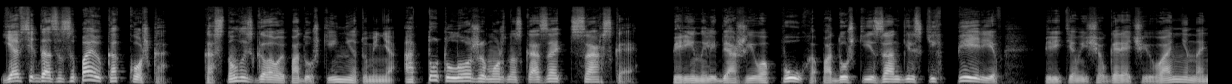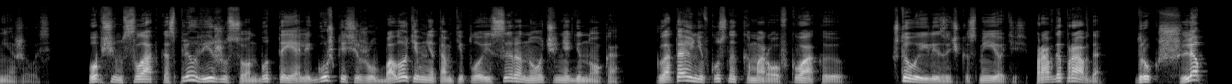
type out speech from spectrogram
«Я всегда засыпаю, как кошка. Коснулась головой подушки, и нет у меня. А тут ложе, можно сказать, царское. Перины лебяжьего пуха, подушки из ангельских перьев. Перед тем еще в горячей ванне нанежилась. В общем, сладко сплю, вижу сон, будто я лягушка сижу в болоте, мне там тепло и сыро, но очень одиноко. Глотаю невкусных комаров, квакаю. Что вы, Элизочка, смеетесь? Правда-правда. Вдруг шлеп!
